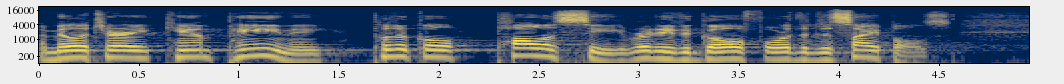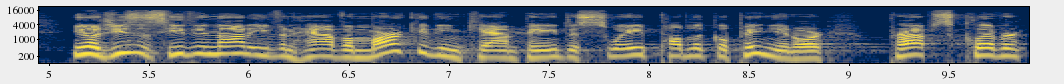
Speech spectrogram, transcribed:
a military campaign, a political policy ready to go for the disciples. You know, Jesus, he did not even have a marketing campaign to sway public opinion or perhaps clever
